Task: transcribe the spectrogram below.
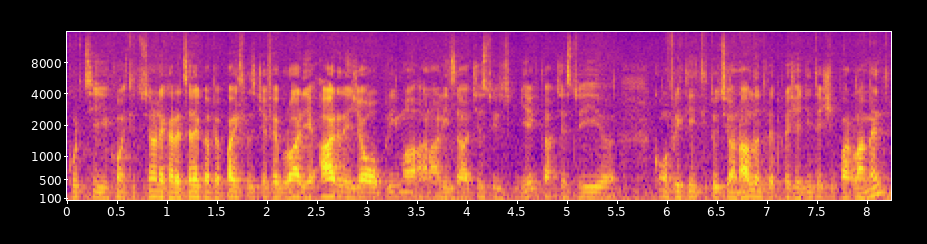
Curții Constituționale, care înțeleg că pe 14 februarie are deja o primă analiză a acestui subiect, a acestui uh, conflict instituțional între președinte și Parlament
